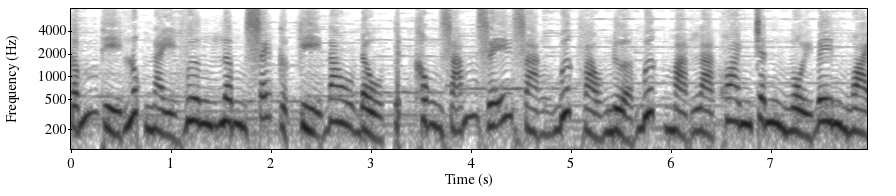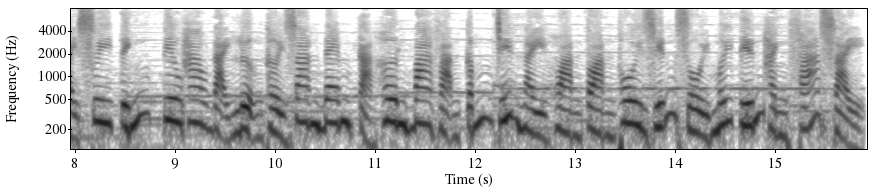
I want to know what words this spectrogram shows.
cấm thì lúc này Vương Lâm sẽ cực kỳ đau đầu tuyệt không dám dễ dàng bước vào nửa bước mà là khoanh chân ngồi bên ngoài suy tính tiêu hao đại lượng thời gian đem cả hơn 3 vạn cấm chế này hoàn toàn thôi diễn rồi mới tiến hành phá giải.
